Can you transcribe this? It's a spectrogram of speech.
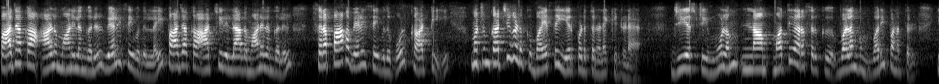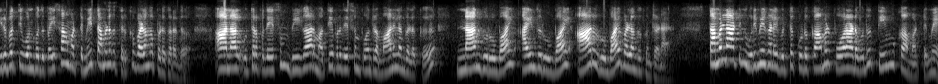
பாஜக ஆளும் மாநிலங்களில் வேலை செய்வதில்லை. பாஜக ஆட்சியில் இல்லாத மாநிலங்களில் சிறப்பாக வேலை செய்வது போல் காட்டி மற்றும் கட்சிகளுக்கு பயத்தை ஏற்படுத்த நினைக்கின்றனர். ஜிஎஸ்டி மூலம் நாம் மத்திய அரசிற்கு வழங்கும் வரி பணத்தில் இருபத்தி ஒன்பது பைசா மட்டுமே தமிழகத்திற்கு வழங்கப்படுகிறது. ஆனால் உத்தரப்பிரதேசம் பீகார் மத்திய பிரதேசம் போன்ற மாநிலங்களுக்கு நான்கு ரூபாய் ஐந்து ரூபாய் ஆறு ரூபாய் வழங்குகின்றனர். தமிழ்நாட்டின் உரிமைகளை விட்டுக் கொடுக்காமல் போராடுவது திமுக மட்டுமே.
